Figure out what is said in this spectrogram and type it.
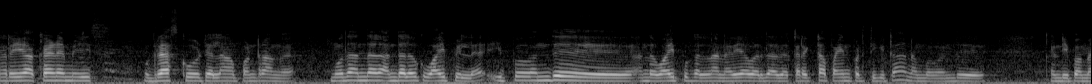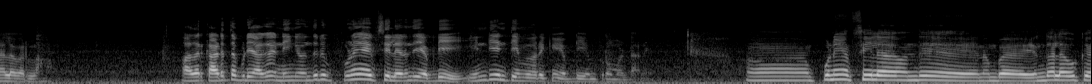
நிறைய அகாடமிஸ் கிராஸ் கோர்ட் எல்லாம் பண்ணுறாங்க மொதல் அந்த அந்த அளவுக்கு வாய்ப்பு இல்லை. இப்போ வந்து அந்த வாய்ப்புகள்லாம் நிறையா வருது. அதை கரெக்டாக பயன்படுத்திக்கிட்டால் நம்ம வந்து கண்டிப்பாக மேலே வரலாம். அதற்கு அடுத்தபடியாக நீங்கள் வந்துட்டு புனே எஃப்சியிலேருந்து எப்படி இந்தியன் டீம் வரைக்கும் எப்படி இம்ப்ரூவ்மெண்ட் ஆனீங்க புனே எஃப்சியில் வந்து நம்ம எந்த அளவுக்கு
